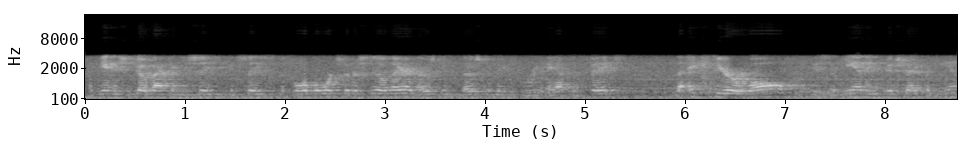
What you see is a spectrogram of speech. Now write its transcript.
Again, as you go back and you see, you can see the floorboards that are still there, those can, those can be rehabbed and fixed. The exterior wall is again in good shape again.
